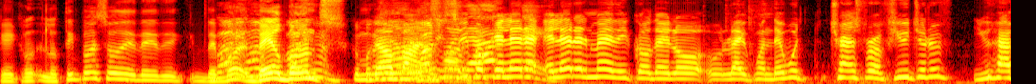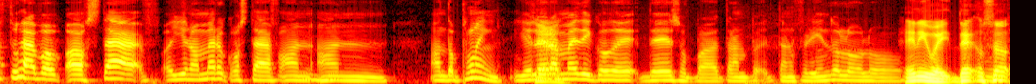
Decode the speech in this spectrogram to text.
que con- los tipos esos de, de, de, de bail bonds, ¿cómo que sí, porque él era, él era el médico de lo, like, when they would transfer a fugitive, you have to have a, a staff, you know, medical staff on, on, on the plane. Y él Yeah. era médico de, de eso, para tran- transfiriendo lo, lo- Anyway, de- o sea,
